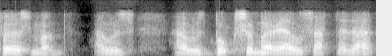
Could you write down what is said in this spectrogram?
first month. I was I was booked somewhere else after that,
